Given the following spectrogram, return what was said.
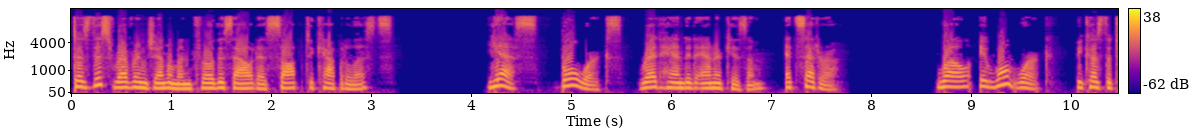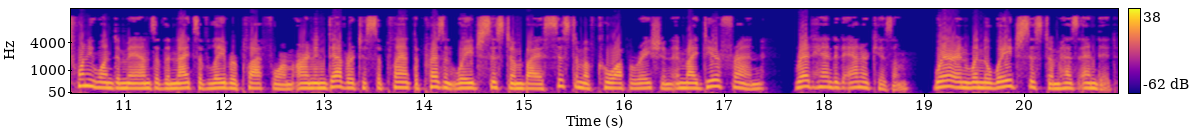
Does this reverend gentleman throw this out as sop to capitalists? Yes, bulwarks, red-handed anarchism, etc. Well, it won't work, because the 21 demands of the Knights of Labor platform are an endeavor to supplant the present wage system by a system of cooperation and my dear friend, red-handed anarchism, where and when the wage system has ended.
